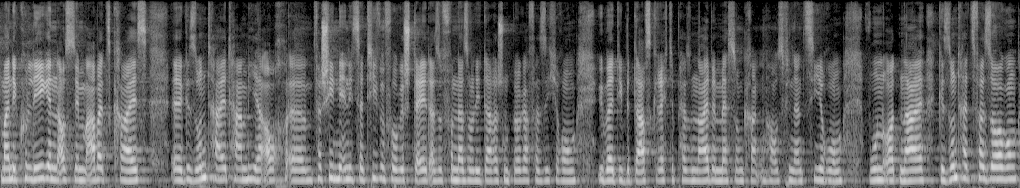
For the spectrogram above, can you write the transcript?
Meine Kolleginnen aus dem Arbeitskreis äh, Gesundheit haben hier auch äh, verschiedene Initiativen vorgestellt, also von der solidarischen Bürgerversicherung über die bedarfsgerechte Personalbemessung, Krankenhausfinanzierung, wohnortnahe Gesundheitsversorgung.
